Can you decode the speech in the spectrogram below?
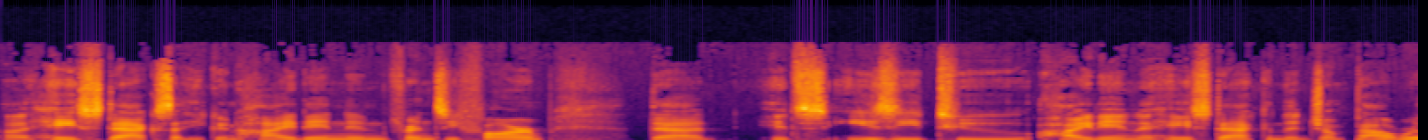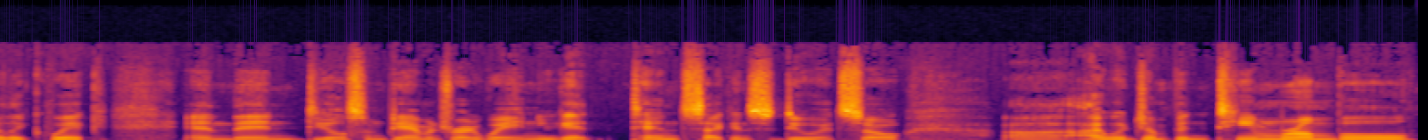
uh, haystacks that you can hide in in Frenzy Farm that it's easy to hide in a haystack and then jump out really quick and then deal some damage right away and you get 10 seconds to do it. So uh, i would jump in team rumble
